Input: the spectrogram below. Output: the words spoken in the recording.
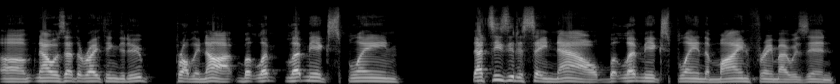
Um, now, is that the right thing to do? Probably not. But let let me explain. That's easy to say now, but let me explain the mind frame I was in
